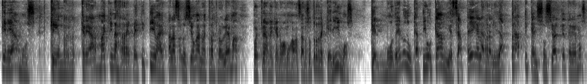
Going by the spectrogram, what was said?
creamos que en crear máquinas repetitivas está la solución a nuestro problema, pues créame que no vamos a avanzar. Nosotros requerimos que el modelo educativo cambie, se apegue a la realidad práctica y social que tenemos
